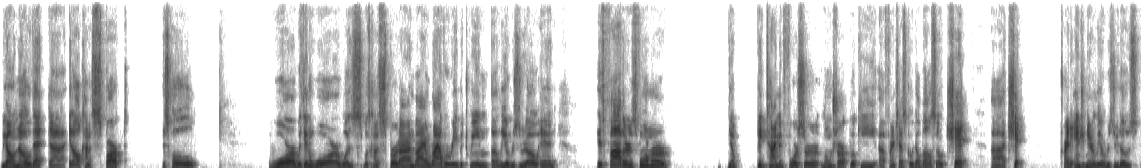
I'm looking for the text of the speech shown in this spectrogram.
We all know that uh, it all kind of sparked this whole war within a war was was kind of spurred on by a rivalry between uh, Leo Rizzuto and his father's former, you know, big time enforcer, loan shark bookie, uh, Francesco Del Balso, Chit uh, Chit tried to engineer Leo Rizzuto's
